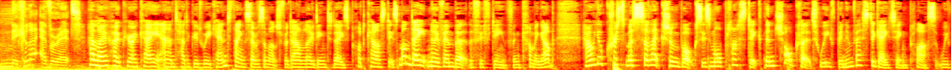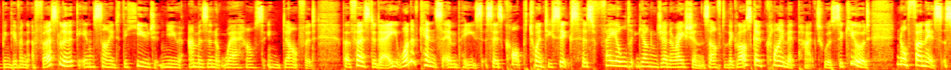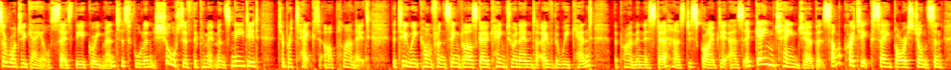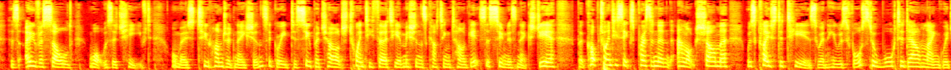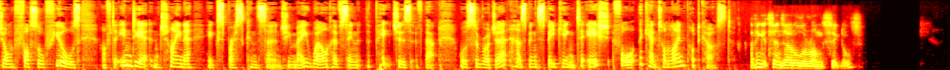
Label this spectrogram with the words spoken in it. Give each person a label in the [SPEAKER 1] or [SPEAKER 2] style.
[SPEAKER 1] Nicola Everett.
[SPEAKER 2] Hello, hope you're okay and had a good weekend. Thanks ever so much for downloading today's podcast. It's Monday, November the 15th, and coming up, how your Christmas selection box is more plastic than chocolate. We've been investigating. Plus, we've been given a first look inside the huge new Amazon warehouse in Dartford. But first today, one of Kent's MPs says COP26 has failed young generations after the Glasgow Climate Pact was secured. North Thanet's Sir Roger Gale says the agreement has fallen short of the commitments needed to protect our planet. The two week conference in Glasgow came to an end over the weekend. The Prime Minister has described it as a game changer, but some critics say Boris Johnson has oversold what was achieved. Almost 200 nations agreed to supercharge 2030 emissions cutting targets as soon as next year, but COP26 President Alok Sharma was close to tears when he was forced to water down language on fossil fuels after India and China expressed concerns. You may well have seen the pictures of that. Well, Sir Roger has been speaking to Ish for the Kent Online podcast.
[SPEAKER 3] I think it sends out all the wrong signals.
